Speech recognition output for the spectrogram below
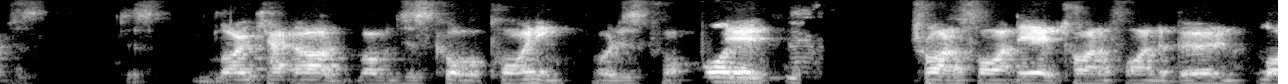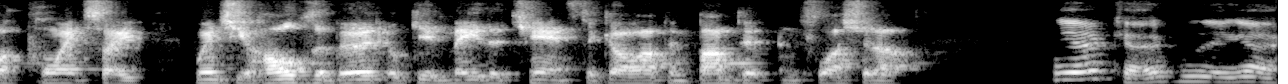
I just just locate. I would just call it pointing, or just pointing. Yeah, trying to find yeah, trying to find the bird and lock point. So when she holds the bird, it'll give me the chance to go up and bump it and flush it up. Yeah. Okay. Well, there you go.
